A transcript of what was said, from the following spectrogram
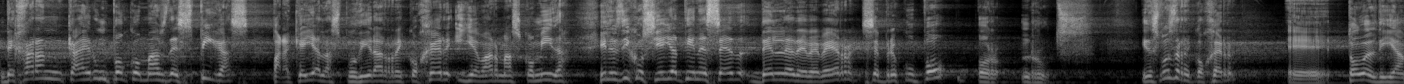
dejaran caer un poco más de espigas para que ella las pudiera recoger y llevar más comida. Y les dijo, si ella tiene sed, denle de beber. Se preocupó por Ruth. Y después de recoger eh, todo el día,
